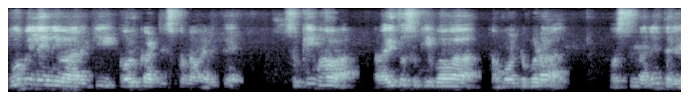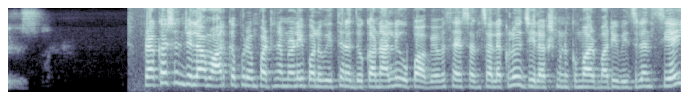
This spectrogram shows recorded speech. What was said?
భూమి లేని వారికి కౌల్ కార్డు తీసుకున్నామైతే సుఖీభవ రైతు సుఖీభవ అమౌంట్ కూడా వస్తుందని తెలియజేస్తున్నారు. ప్రకాశం జిల్లా మార్కపురం పట్టణంలోని పలు విత్తన దుకాణాలను ఉప వ్యవసాయ సంచాలకులు జి లక్ష్మణ్ కుమార్ మరియు విజిలెన్స్ సిఐ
